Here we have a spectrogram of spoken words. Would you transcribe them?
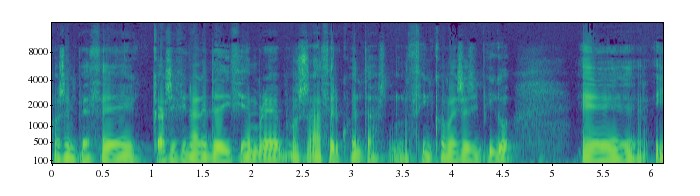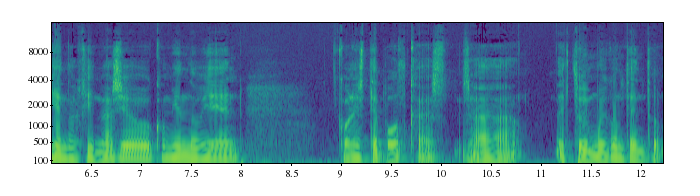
pues empecé casi finales de diciembre, pues a hacer cuentas, unos cinco meses y pico, eh, yendo al gimnasio, comiendo bien, con este podcast. O sea, estoy muy contento.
